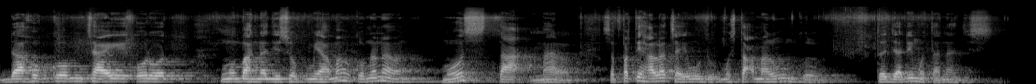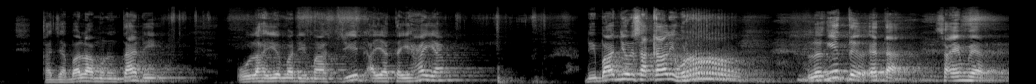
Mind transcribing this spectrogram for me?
Dah hukum cair urut ngubah najis hukum yama hukum naon? Mustakmal seperti halat cair wudu mustakmal unggul terjadi mutanajis kajabala mun tadi ulah ieu mah di masjid aya tai hayam. Dibanjur sakali wer leungit eta saember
